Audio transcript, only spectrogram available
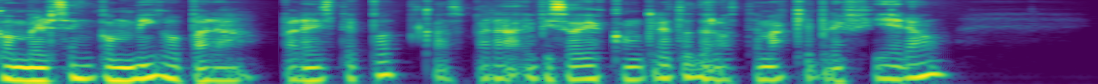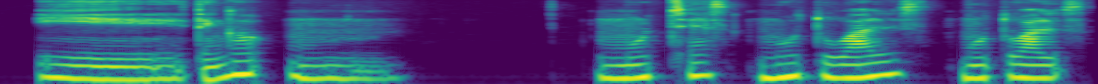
conversen conmigo para, para este podcast, para episodios concretos de los temas que prefiero. Y tengo muchas mutuals. Mutuals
